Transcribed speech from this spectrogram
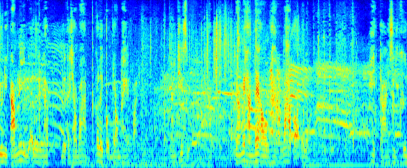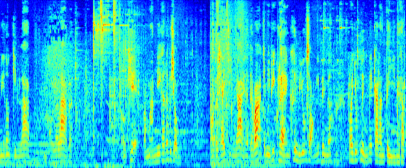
ยูนิตอาร์มี่เหลือเลยนะครับเหลือแต่ชาวบ้านก็เลยกดยอมแพ้ไปในที่สุดนะครับยังไม่ทันได้เอาฐานลาบออกเลยให้ตายสิคืนนี้ต้องกินลาบคนละลาบแล้วโอเค ประมาณนี้ครับท่านผู้ชมเอาไปใช้จริงได้นะแต่ว่าจะมีพลิกแพลงขึ้นไปยุค 2 นิดนึงเนาะเพราะยุคหนึ่งไม่การันตีนะครับ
